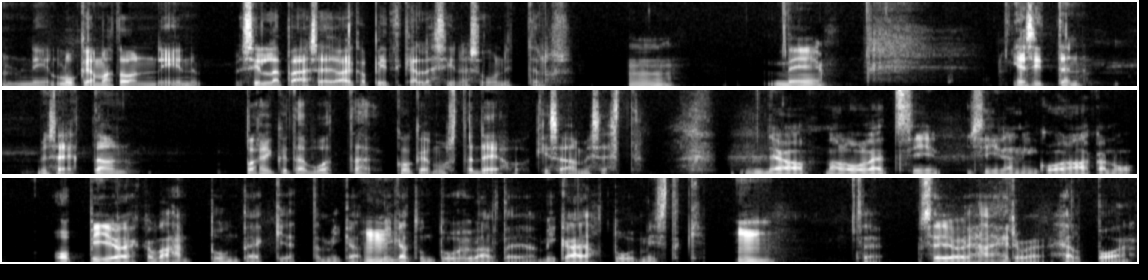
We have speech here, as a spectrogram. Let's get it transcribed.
niin lukemat on, niin sillä pääsee jo aika pitkälle siinä suunnittelussa. Mm. Niin. Ja sitten se, että on parikymmentä vuotta kokemusta DH-kisaamisesta. Joo, mä luulen, että siinä, siinä niin kuin on alkanut oppia jo ehkä vähän tunteekin, että mikä, mm. mikä tuntuu hyvältä ja mikä johtuu mistäkin. Mm. Se, se ei ole ihan hirveän helppoa aina.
